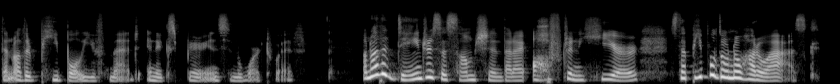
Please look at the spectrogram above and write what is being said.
than other people you've met and experienced and worked with. Another dangerous assumption that I often hear is that people don't know how to ask.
